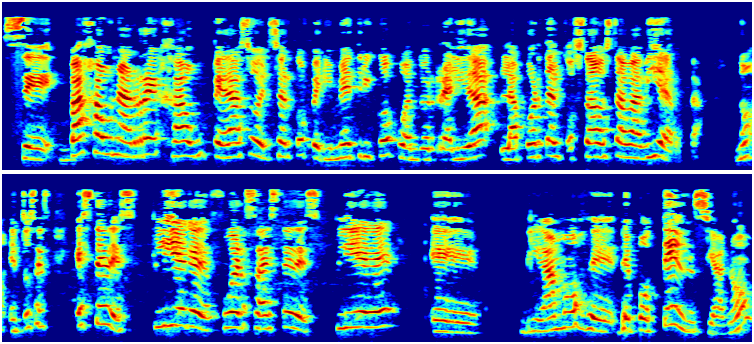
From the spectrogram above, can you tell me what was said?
se baja una reja, un pedazo del cerco perimétrico, cuando en realidad la puerta del costado estaba abierta, ¿no? Entonces, este despliegue de fuerza, este despliegue eh, digamos, de, potencia, ¿no?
